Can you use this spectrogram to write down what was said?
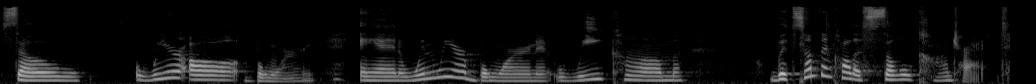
So, we're all born, and when we are born, we come with something called a soul contract.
